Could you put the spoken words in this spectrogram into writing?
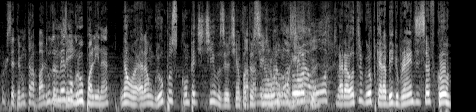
Porque você teve um trabalho Tudo no também- mesmo grupo ali, né? Não, eram grupos competitivos. Eu tinha Exatamente, patrocínio era um do Nossa, era outro. outro. Era outro grupo, que era Big Brand e Surf Co.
